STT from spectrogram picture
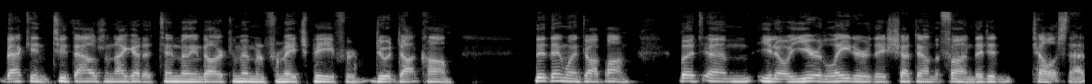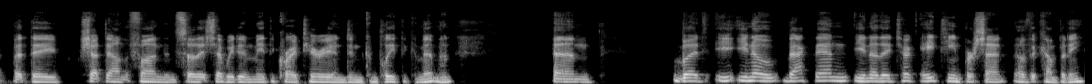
back in 2000 I got a 10 million dollar commitment from HP for do com that then went dot bomb. But um, you know a year later they shut down the fund. They didn't tell us that but they shut down the fund. And so they said we didn't meet the criteria and didn't complete the commitment. Um but you know back then you know they took 18% of the company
